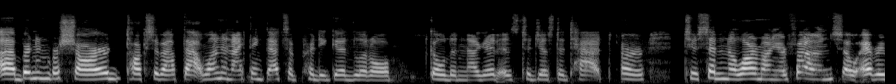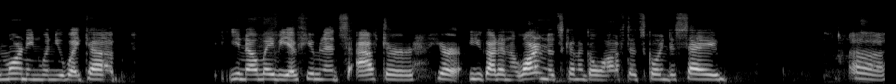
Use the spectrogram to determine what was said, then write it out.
Uh, Brendon Burchard talks about that one, and I think that's a pretty good little golden nugget is to just attach or to set an alarm on your phone so every morning when you wake up you know maybe a few minutes after you're you got an alarm that's going to go off that's going to say uh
